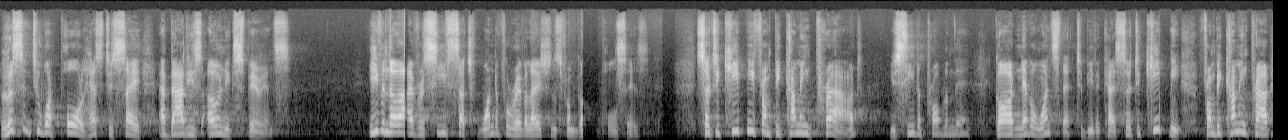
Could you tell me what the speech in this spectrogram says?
listen to what Paul has to say about his own experience. Even though I've received such wonderful revelations from God, Paul says. So, to keep me from becoming proud, you see the problem there? God never wants that to be the case. So, to keep me from becoming proud,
